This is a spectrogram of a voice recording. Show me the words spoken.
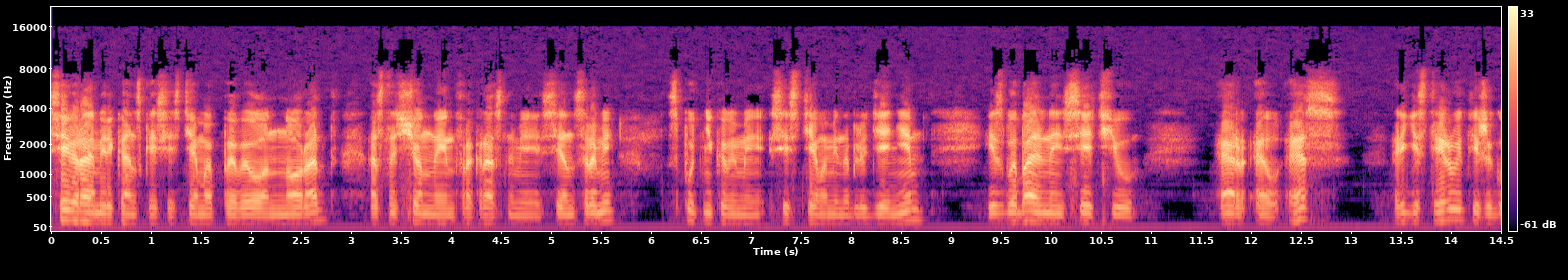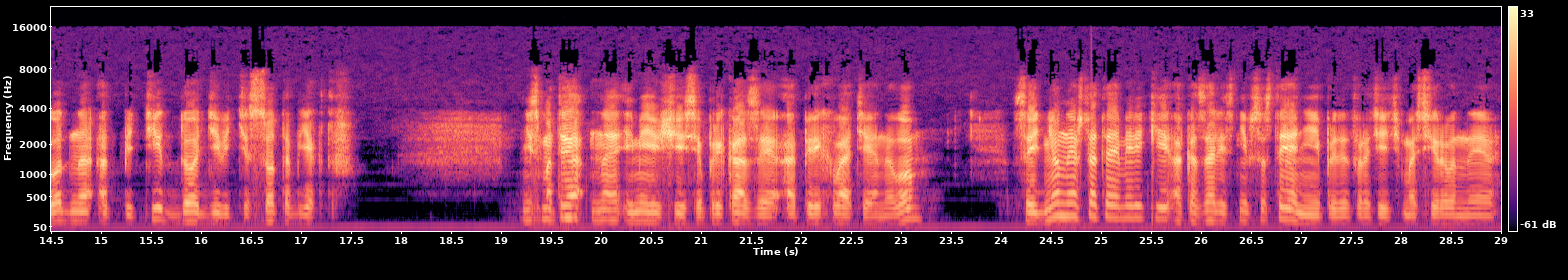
Североамериканская система ПВО «НОРАД», оснащенная инфракрасными сенсорами, спутниковыми системами наблюдения и с глобальной сетью РЛС, регистрирует ежегодно от 5 до 900 объектов. Несмотря на имеющиеся приказы о перехвате НЛО, Соединенные Штаты Америки оказались не в состоянии предотвратить массированные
